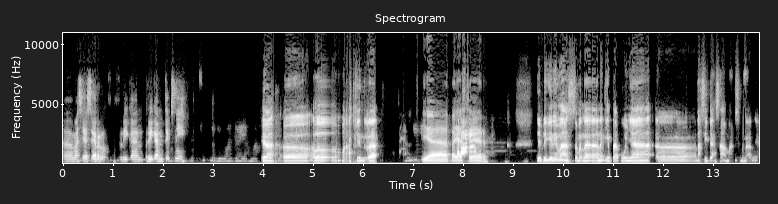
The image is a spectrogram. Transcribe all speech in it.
eh, Mas Yasir berikan berikan tips nih. Ya, eh, halo Mas Indra. Iya, Pak Yasir. Jadi gini Mas, sebenarnya kita punya eh, nasib yang sama sebenarnya.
